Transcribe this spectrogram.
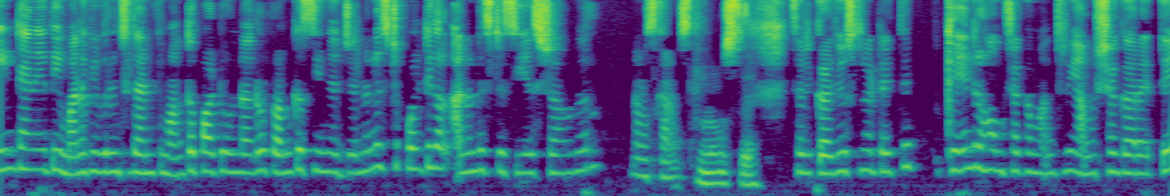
ఏంటి అనేది మనకి వివరించడానికి మనతో పాటు ఉన్నారు ప్రముఖ senior journalist political analyst C S Rao. నమస్కారం సార్. నమస్తే. సో ఇక్కడ చూస్తున్నట్టయితే కేంద్ర హోంశాఖ మంత్రి అమిత్ షా గారు అయితే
